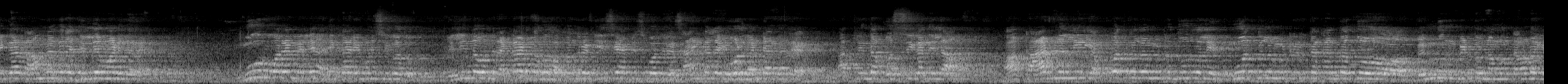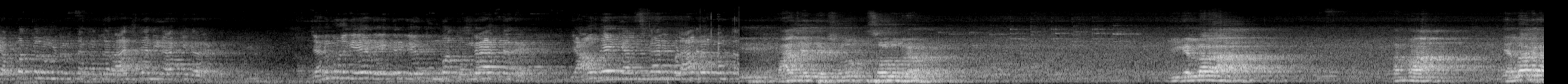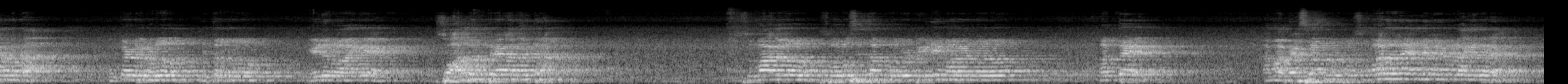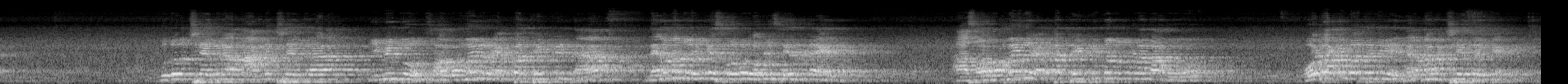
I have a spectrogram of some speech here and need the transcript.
ಈಗ ರಾಮನಗರ ಜಿಲ್ಲೆ ಮಾಡಿದ್ದಾರೆ. ಮೂರುವರೆ ಮೇಲೆ ಅಧಿಕಾರಿಗಳು ಸಿಗೋದು. ಇಲ್ಲಿಂದ ಒಂದು ರೆಕಾರ್ಡ್ ತಗೋಬೇಕಂದ್ರೆ ಡಿ ಸಿ ಆಫೀಸ್ಗೆ ಹೋದ್ರೆ ಸಾಯಂಕಾಲ ಏಳು ಗಂಟೆ ಆಗುತ್ತೆ. ಹತ್ತರಿಂದ ಬಸ್ ಸಿಗೋದಿಲ್ಲ. ಆ ಕಾಡಿನಲ್ಲಿ ಎಪ್ಪತ್ತು ಕಿಲೋಮೀಟರ್ ದೂರದಲ್ಲಿ ಮೂವತ್ತು ಕಿಲೋಮೀಟರ್ ಇರ್ತಕ್ಕಂಥದ್ದು ಬೆಂಗಳೂರು ಬಿಟ್ಟು ನಮ್ಮ ತಾವು ಎಪ್ಪತ್ತು ಕಿಲೋಮೀಟರ್ ಇರ್ತಕ್ಕಂಥ ರಾಜಧಾನಿಗೆ ಹಾಕಿದ್ದಾರೆ. ಜನಗಳಿಗೆ, ರೈತರಿಗೆ ತುಂಬಾ ತೊಂದರೆ ಆಗ್ತದೆ. ಯಾವುದೇ ಕೆಲಸ ಕಾರ್ಯಗಳು ಆಗಬೇಕು ಅಂತ ಮಾಜಿ ಅಧ್ಯಕ್ಷರು ಸೌಲಭ್ಯ ಈಗೆಲ್ಲ ನಮ್ಮ ಎಲ್ಲ ಗ್ರಾಮದ ಮುಖಂಡರುಗಳು, ಮಿತ್ರರು ಹೇಳಿರುವ ಹಾಗೆ ಸ್ವಾತಂತ್ರ್ಯ ನಂತರ ಸುಮಾರು ಸೋಲು ಸಿದ್ದಪ್ಪನವರು ಟಿ ಡಿ ಮಾರಣ್ಣವರು ಮತ್ತೆ ನಮ್ಮ ಬೆಸ್ಸಪ್ಪನವರು ಸುಮಾರು ಜನ ಎಂ ಎಲ್ ಎಗಳಾಗಿದ್ದಾರೆ ಕ್ಷೇತ್ರ, ಮಾಗಡಿ ಕ್ಷೇತ್ರ ಇವಿಗೂ ಸಾವಿರದ siempre que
